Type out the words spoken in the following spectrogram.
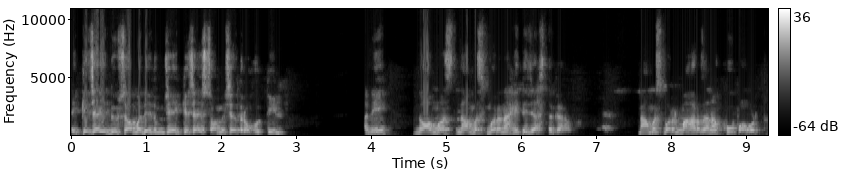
एक्केचाळीस दिवसामध्ये तुमचे एक्केचाळीस स्वामी चरित्र होतील. आणि नामस नामस्मरण आहे ते जास्त करावं. नामस्मरण महाराजांना खूप आवडतं.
